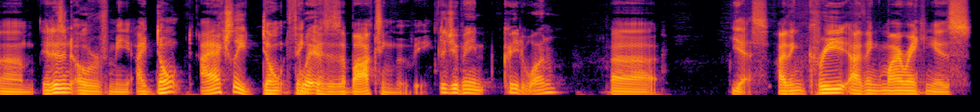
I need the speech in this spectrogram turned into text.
Um, it isn't over for me. I don't. I actually don't think Wait. this is a boxing movie. Did you mean Creed One? Uh, yes, I think Creed. I think my ranking is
